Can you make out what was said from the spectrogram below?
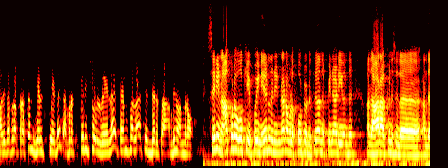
அதுக்கப்புறம் பிரசன்ட் ஹெல்த் ஸ்டேட்டஸ் அப்புறம் ஸ்பிரிச்சுவல் வேல டெம்பிளா சித்தர்சா அப்படின்னு வந்துரும். சரி நான் கூட ஓகே போய் நேரில் நின்னா நம்மள ஃபோட்டோ எடுத்து அந்த பின்னாடி வந்து அந்த ஆராக்குன்னு சில அந்த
